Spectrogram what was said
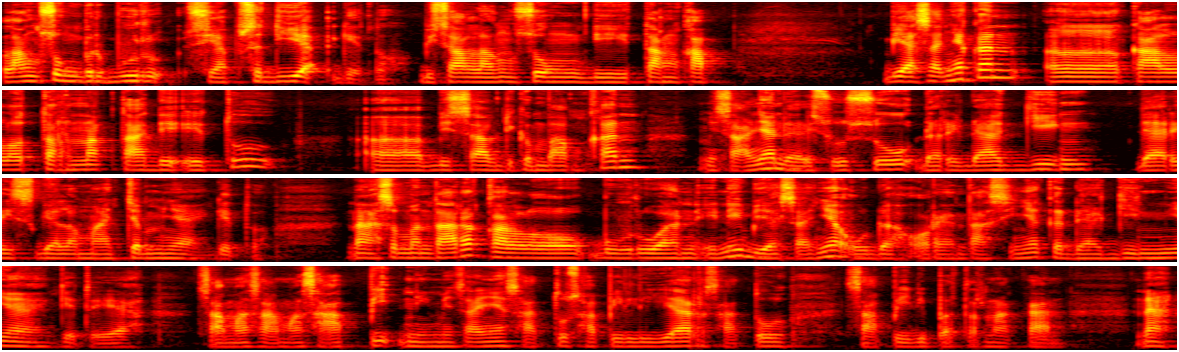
langsung berburu, siap sedia gitu, bisa langsung ditangkap. Biasanya kan e, kalau ternak tadi itu e, bisa dikembangkan misalnya dari susu, dari daging, dari segala macamnya gitu. Nah, sementara kalau buruan ini biasanya udah orientasinya ke dagingnya gitu ya. Sama-sama sapi nih, misalnya satu sapi liar, satu sapi di peternakan. Nah,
